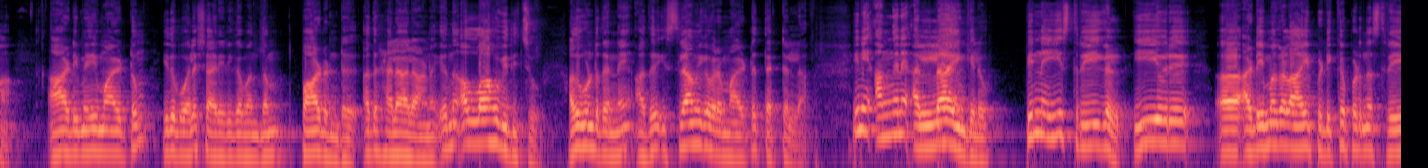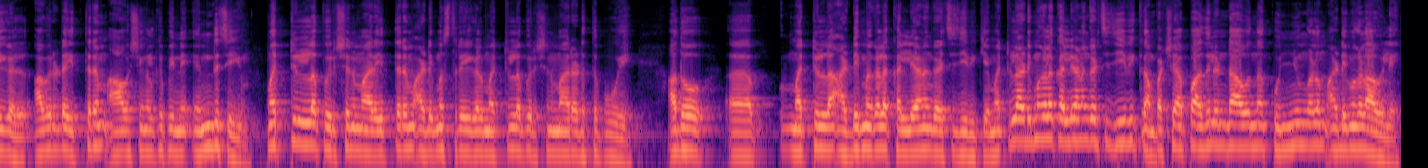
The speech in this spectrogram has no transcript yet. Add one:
ആ അടിമയുമായിട്ടും ഇതുപോലെ ശാരീരിക ബന്ധം പാടുണ്ട്. അത് ഹലാലാണ് എന്ന് അള്ളാഹു വിധിച്ചു. അതുകൊണ്ട് തന്നെ അത് ഇസ്ലാമികപരമായിട്ട് തെറ്റല്ല. ഇനി അങ്ങനെ അല്ല എങ്കിലോ പിന്നെ ഈ സ്ത്രീകൾ ഈ ഒരു അടിമകളായി പിടിക്കപ്പെടുന്ന സ്ത്രീകൾ അവരുടെ ഇത്തരം ആവശ്യങ്ങൾക്ക് പിന്നെ എന്ത് ചെയ്യും? മറ്റുള്ള പുരുഷന്മാരെ ഇത്തരം അടിമ സ്ത്രീകൾ മറ്റുള്ള പുരുഷന്മാരുടെ അടുത്ത് പോയി. അതോ മറ്റുള്ള അടിമകളെ കല്യാണം കഴിച്ച് ജീവിക്കുക. മറ്റുള്ള അടിമകളെ കല്യാണം കഴിച്ച് ജീവിക്കാം. പക്ഷേ അപ്പോൾ അതിലുണ്ടാവുന്ന കുഞ്ഞുങ്ങളും അടിമകളാവില്ലേ?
